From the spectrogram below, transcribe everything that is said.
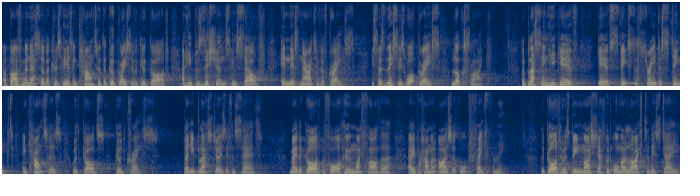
above Manasseh because he has encountered the good grace of a good God and he positions himself in this narrative of grace. He says, This is what grace looks like. The blessing he give, gives speaks to three distinct encounters with God's good grace. Then he blessed Joseph and said, May the God before whom my father Abraham and Isaac walked faithfully, the God who has been my shepherd all my life to this day,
